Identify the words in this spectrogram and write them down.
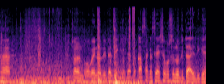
হ্যাঁ চলেন ভোগাই নদীটা দেখে। এত কাছাকাছি এসে বসে নদীটা এদিকে।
